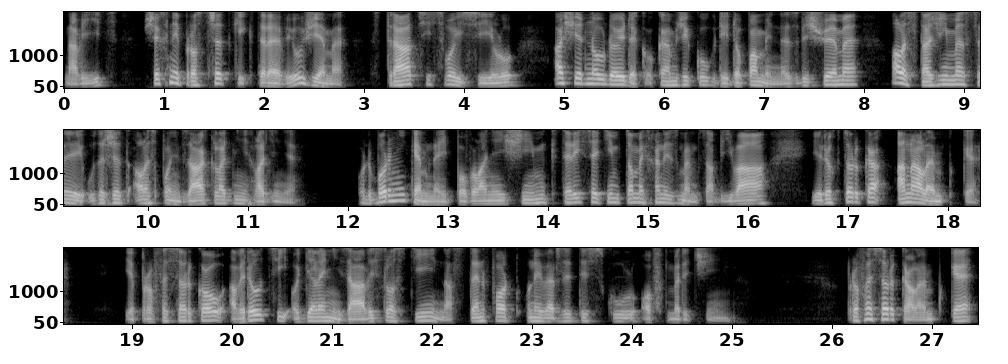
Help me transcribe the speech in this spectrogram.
Navíc všechny prostředky, které využijeme, ztrácí svoji sílu až jednou dojde k okamžiku, kdy dopamin nezvyšujeme, ale snažíme se jej udržet alespoň v základní hladině. Odborníkem nejpovlanějším, který se tímto mechanismem zabývá, je doktorka Anna Lempke. Je profesorkou a vedoucí oddělení závislostí na Stanford University School of Medicine. Profesorka Lempke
